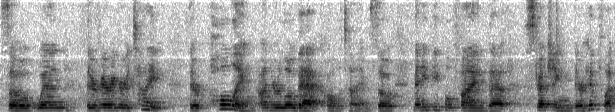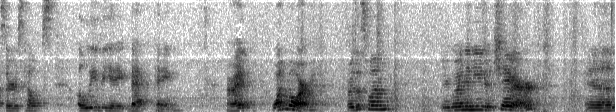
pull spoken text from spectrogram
So when they're very, very tight, they're pulling on your low back all the time. So many people find that stretching their hip flexors helps alleviate back pain. All right, one more. For this one, you're going to need a chair. And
